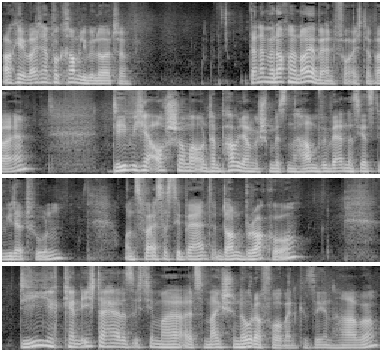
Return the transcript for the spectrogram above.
Okay, weiter im Programm, liebe Leute. Dann haben wir noch eine neue Band für euch dabei, die wir hier auch schon mal unter dem Pavillon geschmissen haben. Wir werden das jetzt wieder tun. Und zwar ist das die Band Don Brocco. Die kenne ich daher, dass ich die mal als Mike Shinoda Vorband gesehen habe.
